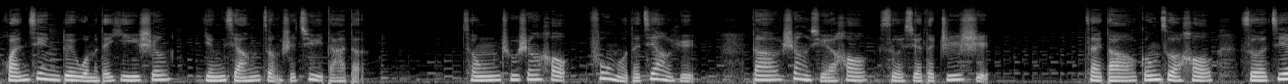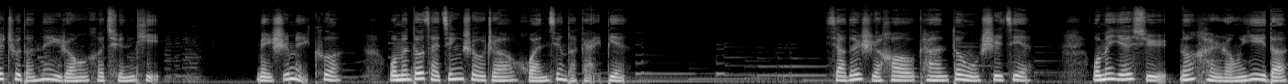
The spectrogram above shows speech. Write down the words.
环境对我们的一生影响总是巨大的，从出生后父母的教育，到上学后所学的知识。再到工作后所接触的内容和群体，每时每刻，我们都在经受着环境的改变。小的时候看《动物世界》，我们也许能很容易的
